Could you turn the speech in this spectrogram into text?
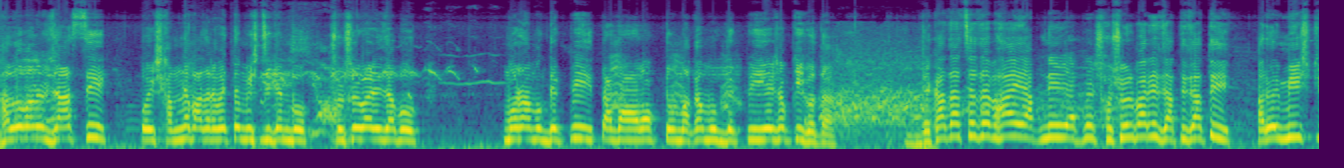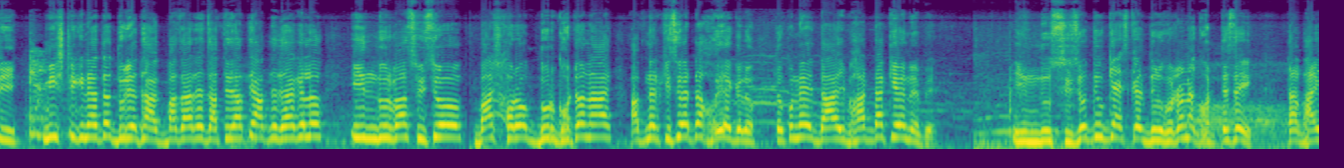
ভালো মানুষ যাচ্ছি। ওই সামনে বাজারে বাড়িতে মিষ্টি কিনবো শ্বশুর বাড়ি যাব। মরা মুখ দেখবি তাজা রক্ত মাখা মুখ দেখবি এসব কি কথা? দেখা যাচ্ছে যে ভাই আপনি আপনার শ্বশুর বাড়ি জাতি জাতি আর ওই মিষ্টি। মিষ্টি কিনে তো দূরে থাক বাজারে জাতি জাতি আপনি দেখা গেল ইন্দুর বা সুইসো বা সড়ক দুর্ঘটনায় আপনার কিছু একটা হয়ে গেল। তখন এই দায় ভারটা কে নেবে? ইন্দু শিশুতেও কি আজকাল দুর্ঘটনা ঘটতেছে? তা ভাই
